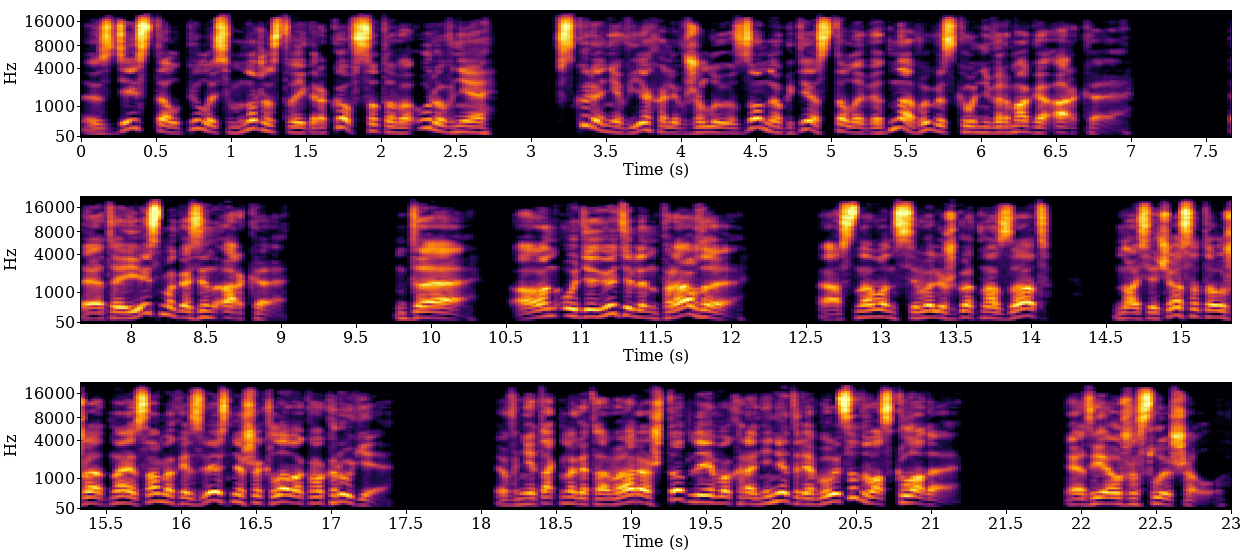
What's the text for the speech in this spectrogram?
Здесь столпилось множество игроков сотого уровня. Вскоре они въехали в жилую зону, где стала видна вывеска универмага Арка. «Это и есть магазин Арка?» «Да, он удивителен, правда? Основан всего лишь год назад, но сейчас это уже одна из самых известнейших лавок в округе. В ней так много товара, что для его хранения требуется два склада. Это я уже слышал.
